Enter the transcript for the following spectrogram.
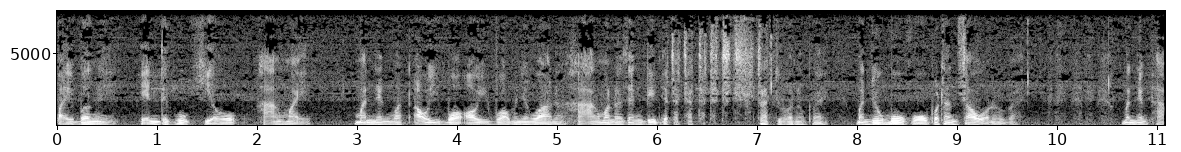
ไปเบิงเห็นแต่งูเขียวหางใหม่ มันยังวัดเอาอีบอเอาอีบอมันยังว่าเนี่ยหางมันเลยยังดินจะชัดชัดชัดชัดอยู่นั่นไป มันยังโมโหเพราะท่านเศร้านั่นไป มันยังท่า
